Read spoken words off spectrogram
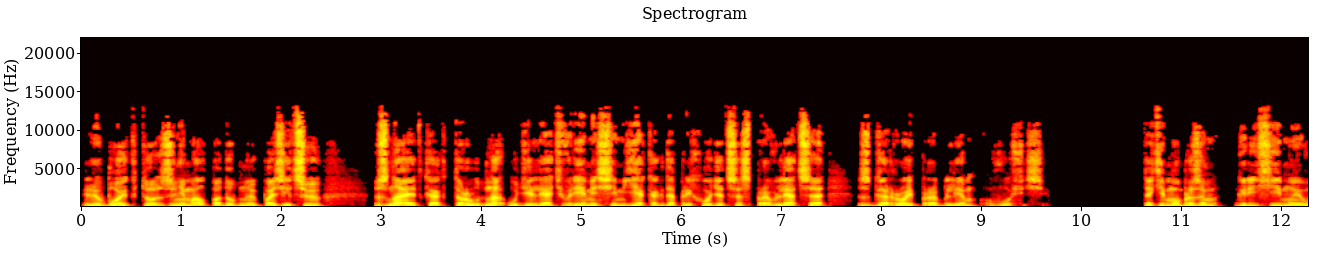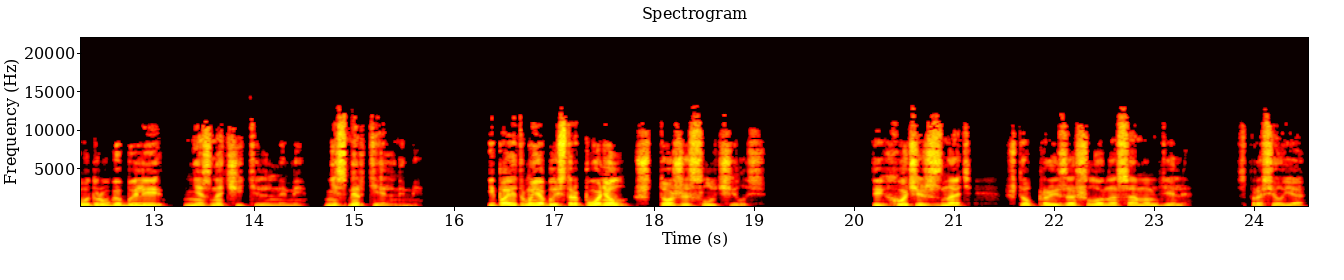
Любой, кто занимал подобную позицию, знает, как трудно уделять время семье, когда приходится справляться с горой проблем в офисе. Таким образом, грехи моего друга были незначительными, не смертельными. И поэтому я быстро понял, что же случилось. «Ты хочешь знать, что произошло на самом деле?» — спросил я.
